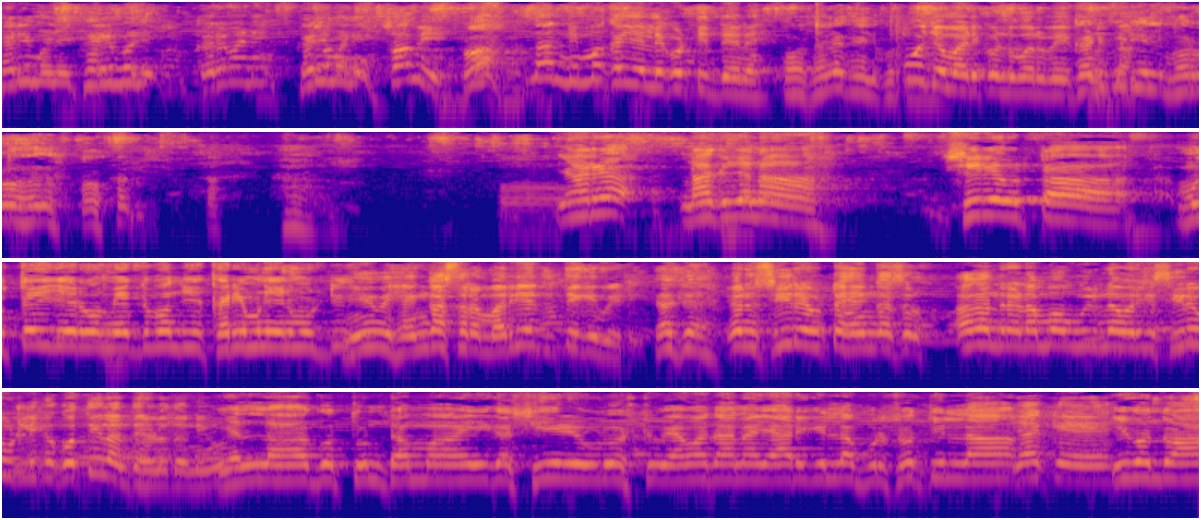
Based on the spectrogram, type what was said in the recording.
ಕರಿಮಣಿ ಕರಿಮಣಿ. ಕರಿಮಣಿ. ಕರಿಮಣಿ. ಸ್ವಾಮಿ ನಾನು ನಿಮ್ಮ ಕೈಯಲ್ಲಿ ಕೊಟ್ಟಿದ್ದೇನೆ. ಕೈಲಿ ಪೂಜೆ ಮಾಡಿಕೊಂಡು ಬರಬೇಕು. ಗಡಿಬಿಡಿಯಲ್ಲಿ ಬರುವ ಯಾರ? ನಾಲ್ಕು ಜನ ಸೀರೆ ಉಟ್ಟ ಮುತ್ತೈದೆಯರು ಮೆದ್ದು ಮಂದಿಗೆ ಕರಿಮಣಿಯನ್ನು ಮುಟ್ಟಿ. ನೀವು ಹೆಂಗಸರ ಮರ್ಯಾದೆ ತೆಗಿಬೇಡಿ. ಯಾಕೆ? ಏನು ಸೀರೆ ಉಟ್ಟ ಹೆಂಗಸರು? ಹಾಗಂದ್ರೆ ನಮ್ಮ ಊರಿನವರಿಗೆ ಸೀರೆ ಉಟ್ಲಿಕ್ಕೆ ಗೊತ್ತಿಲ್ಲ ಅಂತ ಹೇಳುದ ನೀವು. ಎಲ್ಲ ಗೊತ್ತುಂಟಮ್ಮ ಈಗ ಸೀರೆ ಉಡುವಷ್ಟು ವ್ಯವಧಾನ ಯಾರಿಗಿಲ್ಲ ಪುರುಸೊತ್ತಿಲ್ಲ ಯಾಕೆ? ಈಗೊಂದು ಆ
